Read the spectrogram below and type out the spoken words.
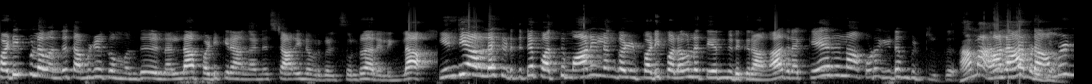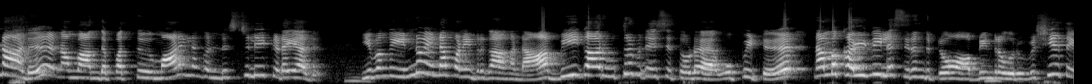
படிப்புல வந்து தமிழகம் வந்து நல்லா படிக்கிறாங்கன்னு ஸ்டாலின் அவர்கள் சொல்றாரு இல்லைங்களா? இந்தியாவுல கிட்டத்தட்ட பத்து மாநிலங்கள் படிப்பளவுல தேர்ந்தெடுக்கிறாங்க. அதுல கேரளா கூட இடம் பெற்றிருக்கு. ஆனா தமிழ்நாடு நம்ம அந்த பத்து மாநிலங்கள் லிஸ்ட்லயே கிடையாது. இவங்க இன்னும் என்ன பண்ணிட்டு இருக்காங்கன்னா பீகார் உத்தரப்பிரதேசத்தோட ஒப்பிட்டு நம்ம கல்வியில சிறந்துட்டோம் அப்படின்ற ஒரு விஷயத்தை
